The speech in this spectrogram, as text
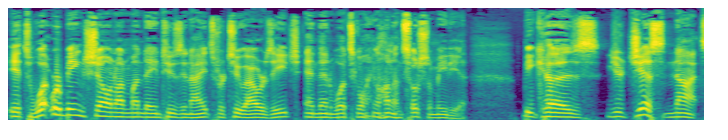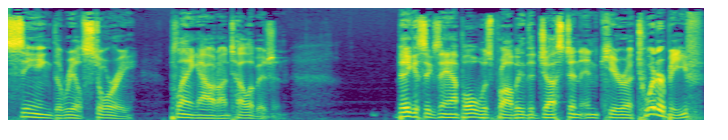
It's what we're being shown on Monday and Tuesday nights for 2 hours each and then what's going on on social media because you're just not seeing the real story playing out on television. Biggest example was probably the Justin and Kira Twitter beef.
